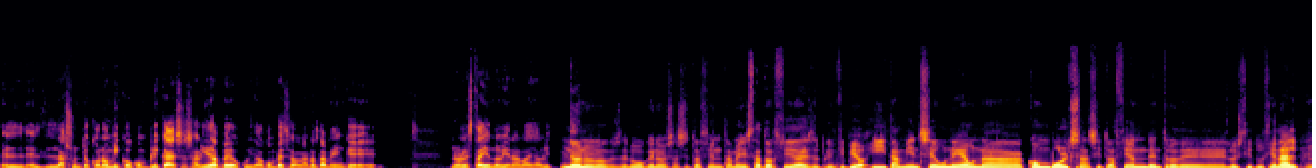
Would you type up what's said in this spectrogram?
el, el, asunto económico complica esa salida, pero cuidado con Pezzolano también, que no le está yendo bien al Valladolid. No, no, no, desde luego que no. Esa situación también está torcida desde el principio y también se une a una convulsa situación dentro de lo institucional, mm.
